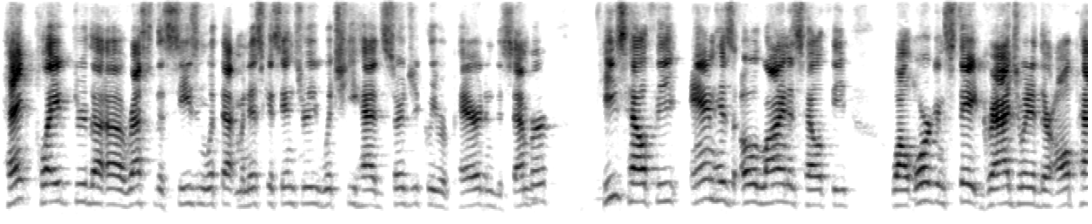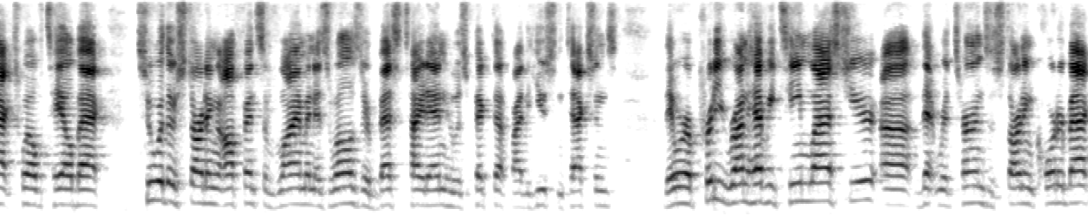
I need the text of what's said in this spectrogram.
Hank played through the uh, rest of the season with that meniscus injury, which he had surgically repaired in December. He's healthy, and his O line is healthy. While Oregon State graduated their All Pac 12 tailback, two of their starting offensive linemen, as well as their best tight end, who was picked up by the Houston Texans. They were a pretty run heavy team last year uh, that returns a starting quarterback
